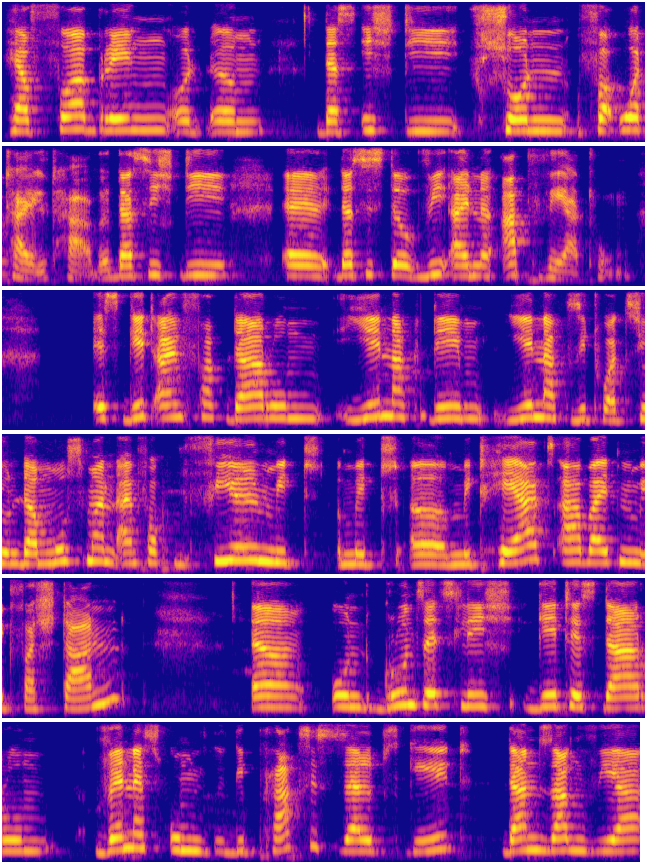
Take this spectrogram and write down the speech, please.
hervorbringen und ähm, dass ich die schon verurteilt habe, dass ich die, äh, das ist wie eine Abwertung. Es geht einfach darum, je nachdem, je nach Situation, da muss man einfach viel mit, mit, äh, mit Herz arbeiten, mit Verstand. Äh, und grundsätzlich geht es darum, wenn es um die Praxis selbst geht, dann sagen wir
